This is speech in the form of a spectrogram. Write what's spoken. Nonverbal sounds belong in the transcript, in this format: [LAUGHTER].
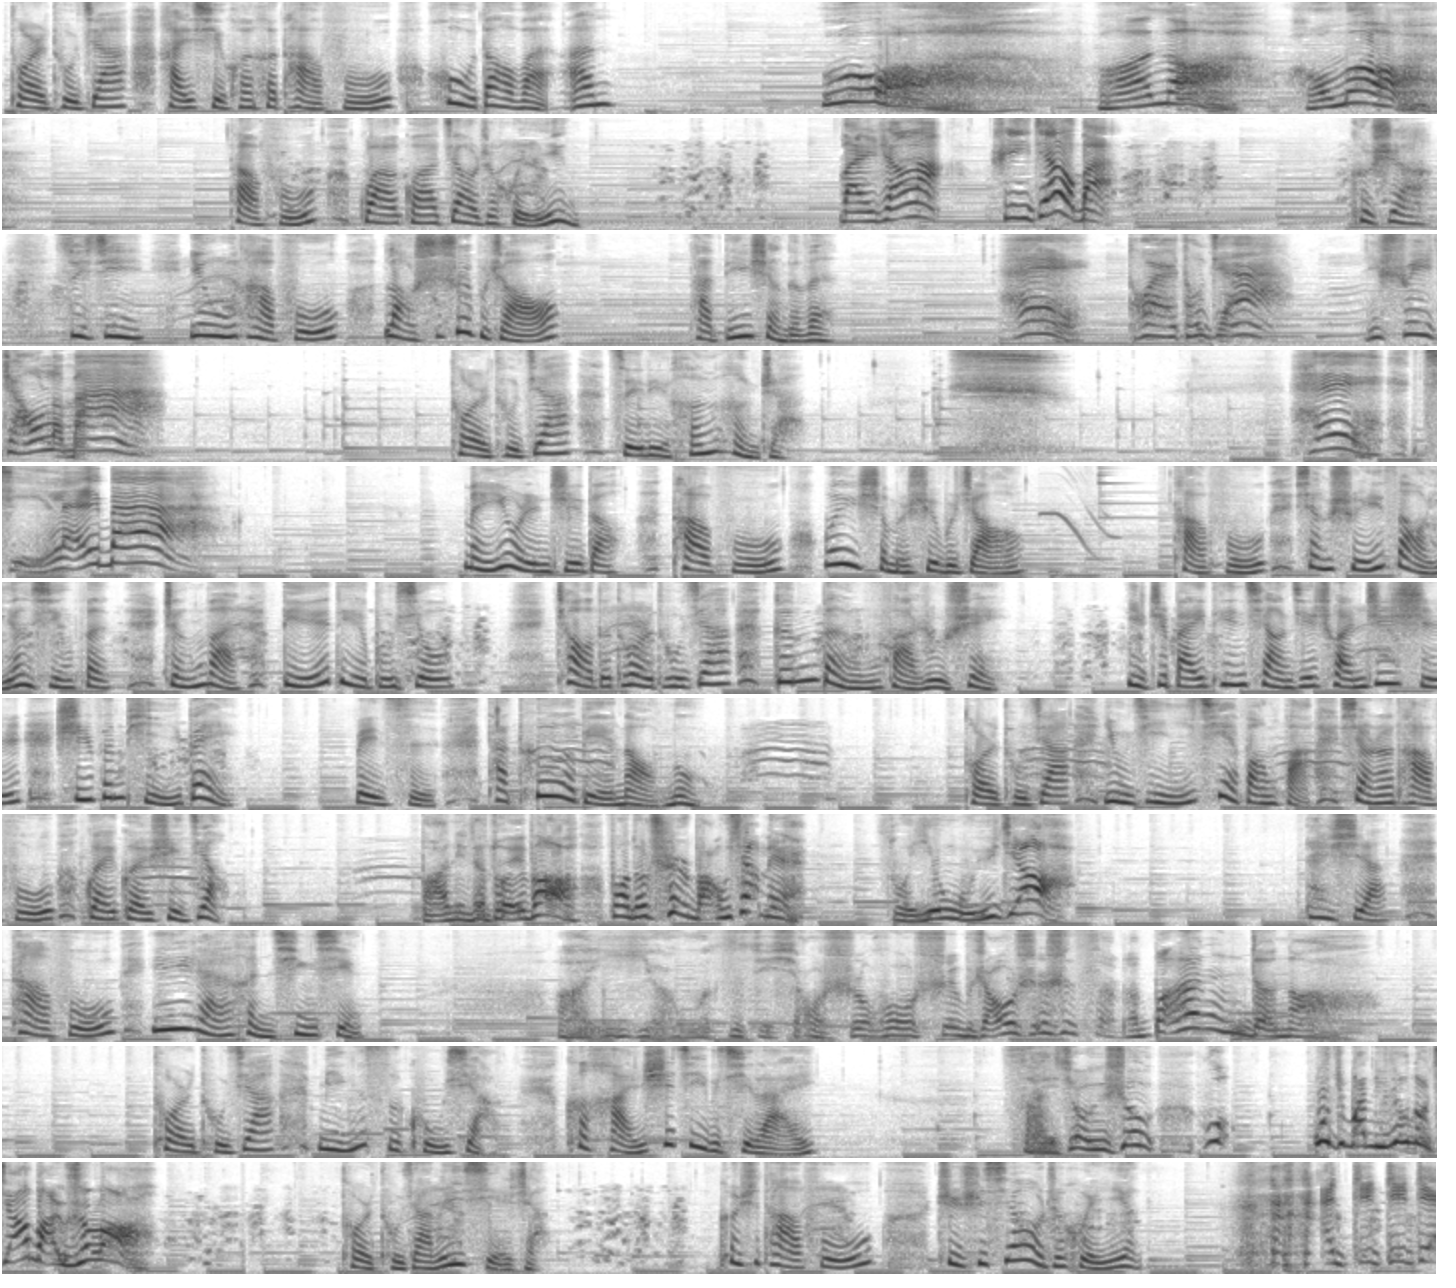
托尔图加还喜欢和塔福互道晚安。哇，晚安呐，好梦。塔福呱呱叫着回应。晚上了。睡觉吧。可是啊，最近鹦鹉塔福老是睡不着。他低声的问：“嘿，托尔图加，你睡着了吗？”托尔图加嘴里哼哼着：“嘘。”嘿，起来吧。没有人知道塔福为什么睡不着。塔福像水藻一样兴奋，整晚喋喋不休，吵得托尔图加根本无法入睡，以致白天抢劫船只时十分疲惫。为此，他特别恼怒。托尔图加用尽一切方法想让塔福乖乖睡觉，把你的嘴巴放到翅膀下面，做鹦鹉瑜伽。但是啊，塔福依然很清醒。哎呀，我自己小时候睡不着时是怎么办的呢？托尔图加冥思苦想，可还是记不起来。再叫一声，我我就把你扔到甲板上了。托尔图加威胁着。可是塔福只是笑着回应：“ [LAUGHS] 哈哈，这这这。”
